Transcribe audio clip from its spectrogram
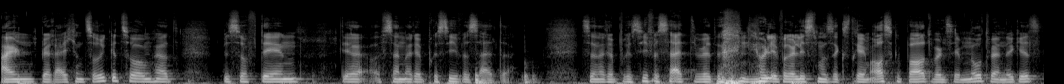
allen Bereichen zurückgezogen hat, bis auf den, der auf seine repressive Seite. Seine repressive Seite wird im Neoliberalismus extrem ausgebaut, weil es eben notwendig ist,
